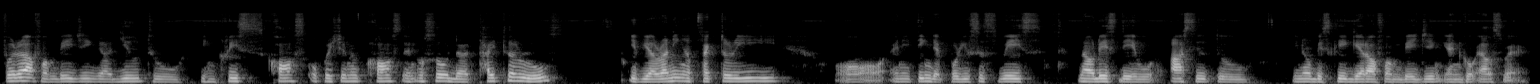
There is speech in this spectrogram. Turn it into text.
Further up from Beijing uh, due to increased cost operational cost and also the tighter rules if you are running a factory or anything that produces waste nowadays they will ask you to you know basically get off from Beijing and go elsewhere.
